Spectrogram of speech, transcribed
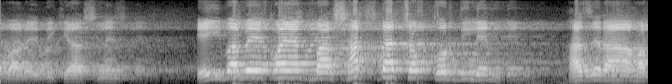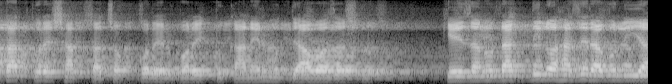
আবার এদিকে আসলেন। এইভাবে কয়েকবার সাতটা চক্কর দিলেন। হাজেরা হঠাৎ করে সাতটা চক্করের পরে একটু কানের মধ্যে আওয়াজ আসলো। কে যেন ডাক দিল হাজেরা বলিয়া।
